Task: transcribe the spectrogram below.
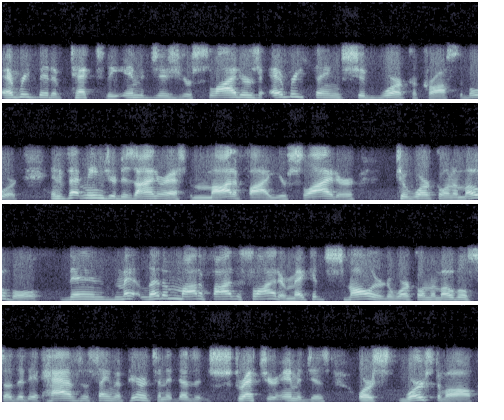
every bit of text, the images, your sliders, everything should work across the board. And if that means your designer has to modify your slider to work on a mobile, then let them modify the slider, make it smaller to work on the mobile so that it has the same appearance and it doesn't stretch your images, or worst of all,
